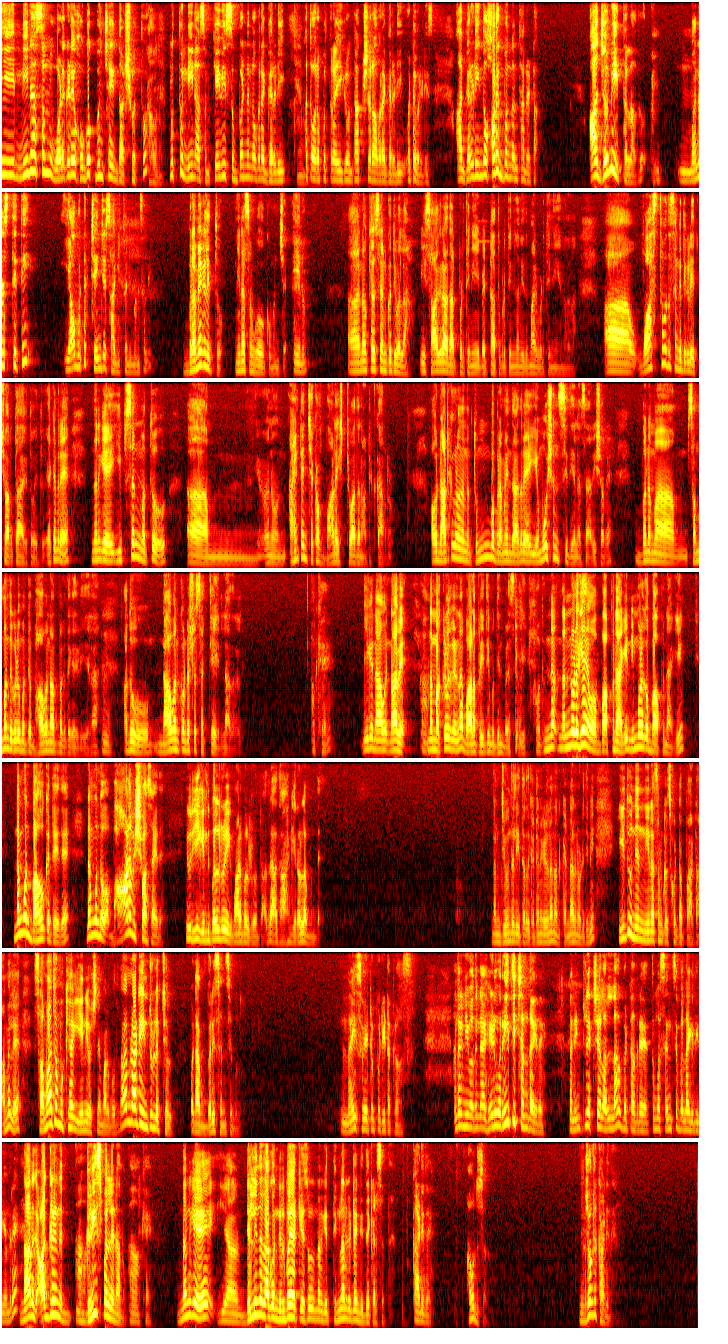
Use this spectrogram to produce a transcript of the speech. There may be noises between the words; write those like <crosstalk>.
ಈ ನೀನಾಸಂ ಒಳಗಡೆ ಹೋಗೋಕ್ ಮುಂಚೆ ಇದ್ದ ಅಶ್ವತ್ತು ಮತ್ತು ನೀನಾಸಂ ಕೆ ವಿ ಸುಬ್ಬಣ್ಣನವರ ಗರಡಿ ಅಥವಾ ಅವರ ಪುತ್ರ ಈಗಿರುವಂಥ ಅಕ್ಷರ ಅವರ ಗರಡಿ ವಾಟ್ ಎವರ್ ಇಟ್ ಇಸ್ ಆ ಗರಡಿಯಿಂದ ಹೊರಗೆ ಬಂದಂಥ ನಟ. ಆ ಜರ್ನಿ ಇತ್ತಲ್ಲ ಅದು. ಮನಸ್ಥಿತಿ ಯಾವ ಮಟ್ಟಕ್ಕೆ ಚೇಂಜಸ್ ಆಗಿತ್ತು ನಿಮ್ಮ ಮನಸ್ಸಲ್ಲಿ? ಭ್ರಮೆಗಳಿತ್ತು ನೀನಾಸಂಗೆ ಹೋಗೋಕ್ಕೂ ಮುಂಚೆ. ಏನು? ನಾವು ಕೆಲಸ ಅನ್ಕೋತೀವಲ್ಲ ಈ ಸಾಗರ ದಾಟ್ಬಿಡ್ತೀನಿ ಬೆಟ್ಟ ಹತ್ಬಿಡ್ತೀನಿ ನಾನು ಇದು ಮಾಡಿಬಿಡ್ತೀನಿ ಅನ್ನೋದಲ್ಲ ಆ ವಾಸ್ತವದ ಸಂಗತಿಗಳು ಹೆಚ್ಚು ಅರ್ಥ ಆಗ್ತಾ ಹೋಯಿತು. ಯಾಕಂದರೆ ನನಗೆ ಇಪ್ಸನ್ ಮತ್ತು ಏನು ಆ್ಯಂಟನ್ ಚೆಕಫ್ ಭಾಳ ಇಷ್ಟವಾದ ನಾಟಕಕಾರರು. ಅವ್ರ ನಾಟಕಗಳು ನನ್ನ ತುಂಬ ಭ್ರಮೆಯಿಂದ ಅಂದರೆ ಎಮೋಷನ್ಸ್ ಇದೆಯಲ್ಲ ಸರ್ ಹರೀಶ್ ಅವರೇ? ಬ ನಮ್ಮ ಸಂಬಂಧಗಳು ಮತ್ತು ಭಾವನಾತ್ಮಕತೆಗಳಿದೆಯಲ್ಲ ಅದು ನಾವು ಅಂದ್ಕೊಂಡಷ್ಟು ಸತ್ಯ ಇಲ್ಲ ಅದರಲ್ಲಿ. ಓಕೆ. ಈಗ ನಾವು ನಾವೇ ನಮ್ಮ ಮಕ್ಕಳುಗಳನ್ನ ಭಾಳ ಪ್ರೀತಿ ಮುದ್ದಿನ ಬೆಳೆಸ್ತೀವಿ. ನ- ನನ್ನೊಳಗೆ ಒಬ್ಬ ಅಪ್ಪನಾಗಿ ನಿಮ್ಮೊಳಗೆ ಒಬ್ಬ ಅಪ್ಪನಾಗಿ ನಮಗೊಂದು ಬಾಹುಕತೆ ಇದೆ ನಮಗೊಂದು ಭಾಳ ವಿಶ್ವಾಸ ಇದೆ. ಇವ್ರು ಈಗ ಇಲ್ಲಿ ಬಲ್ರು ಈಗ ಮಾಡಬಲ್ರು ಅಂತ. ಆದರೆ ಅದು ಹಾಗಿರೋಲ್ಲ ಮುಂದೆ. ನನ್ನ ಜೀವನದಲ್ಲಿ ಈ ಥರದ ಘಟನೆಗಳನ್ನ ನಾನು ಕಣ್ಣಾರೆ ನೋಡಿದ್ದೀನಿ. ಇದು ನಿನ್ನ ನೀನಾಸಂ ಕಲಿಸ್ಕೊಟ್ಟ ಪಾಠ. ಆಮೇಲೆ ಸಮಾಜ ಮುಖ್ಯವಾಗಿ ಏನು ಯೋಚನೆ ಮಾಡ್ಬೋದು? I am not a intellectual but I am very sensible nice way to put it across ಅಂದರೆ ನೀವು ಅದನ್ನು ಹೇಳುವ ರೀತಿ ಚಂದ ಇದೆ. ನಾನು ಇಂಟೆಲೆಕ್ಚುಯಲ್ ಅಲ್ಲ ಬಟ್ ಆದರೆ ತುಂಬ ಸೆನ್ಸಿಬಲ್ ಆಗಿದ್ದೀನಿ ಅಂದರೆ ನಾನು ಆಗ್ರಹ ಗ್ರಹಿಸಬಲ್ಲೆ ನಾನು. ಓಕೆ ನನಗೆ ಡೆಲ್ಲಿನಲ್ಲಿ ಆಗೋ ನಿರ್ಭಯ ಕೇಸು ನನಗೆ ತಿಂಗಳಾನ್ಗಟ್ಲೆ ನಿದ್ದೆ ಕೆಡಿಸುತ್ತೆ. ಕಾಡಿದೆ. ಹೌದು ಸರ್. ನಿಜವಾಗ್ಲೂ ಕಾಡಿದೆ.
